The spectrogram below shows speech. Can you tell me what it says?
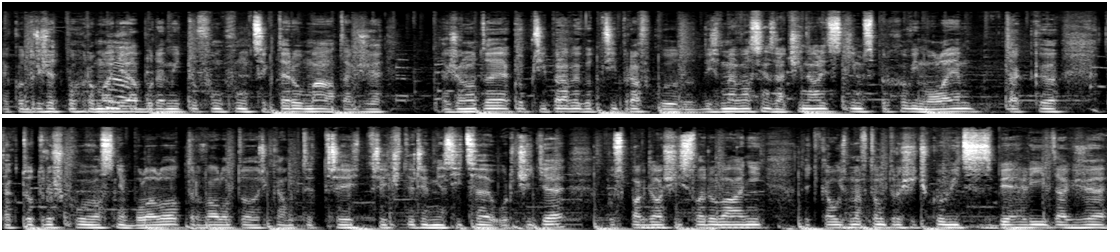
jako držet pohromadě no. a bude mít tu funkci, kterou má. Takže takže ono to je jako přípravek od přípravku. Když jsme vlastně začínali s tím sprchovým olejem, tak, tak to trošku vlastně bolelo, trvalo to, říkám, ty tři, tři, čtyři měsíce určitě, plus pak další sledování. Teďka už jsme v tom trošičku víc zběhlí, takže,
